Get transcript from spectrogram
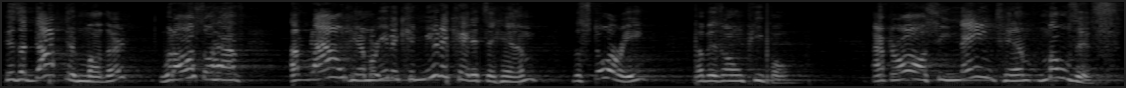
his adoptive mother would also have allowed him or even communicated to him the story of his own people. After all, she named him Moses,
